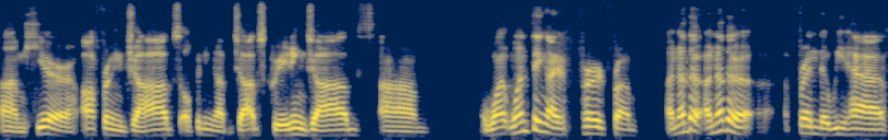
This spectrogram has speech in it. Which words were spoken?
um, here offering jobs, opening up jobs, creating jobs. Um, one one thing I've heard from Another another uh, friend that we have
